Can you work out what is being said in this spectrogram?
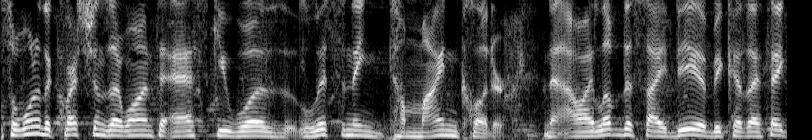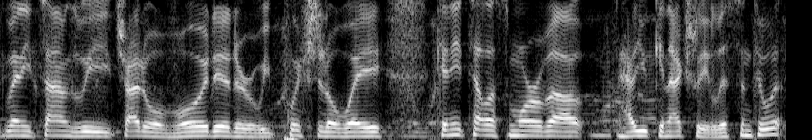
So one of the questions I wanted to ask you was listening to mind clutter. Now I love this idea because I think many times we try to avoid it or we push it away. Can you tell us more about how you can actually listen to it?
